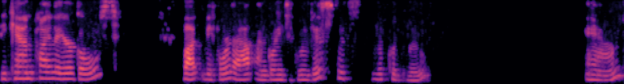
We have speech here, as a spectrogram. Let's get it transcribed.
pecan pie layer goes. But before that, I'm going to glue this with liquid glue. And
